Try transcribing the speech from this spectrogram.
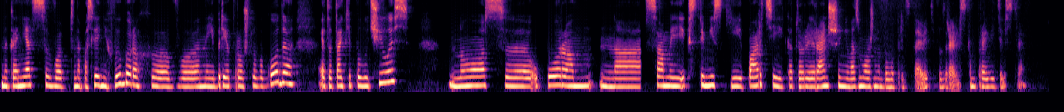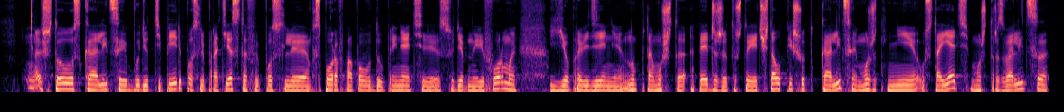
Наконец, вот на последних выборах э, в ноябре прошлого года это так и получилось но с упором на самые экстремистские партии, которые раньше невозможно было представить в израильском правительстве. Что с коалицией будет теперь после протестов и после споров по поводу принятия судебной реформы, ее проведения? Ну, потому что, опять же, то, что я читал, пишут, коалиция может не устоять, может развалиться.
